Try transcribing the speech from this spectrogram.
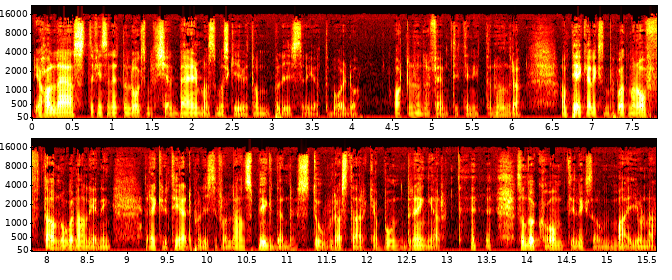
Jag har läst, det finns en etnolog som heter Kjell Bergman som har skrivit om poliser i Göteborg då. 1850 till 1900. Han pekar liksom på att man ofta av någon anledning rekryterade poliser från landsbygden, stora starka bonddrängar som då kom till liksom Majorna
